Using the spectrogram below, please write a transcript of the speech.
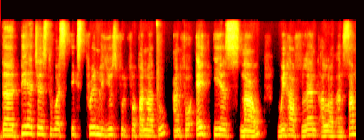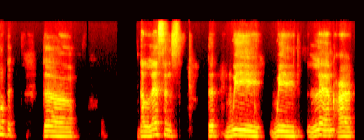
The DHIS was extremely useful for Vanuatu and for eight years now, we have learned a lot and some of the, the, the lessons that we, we learn are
